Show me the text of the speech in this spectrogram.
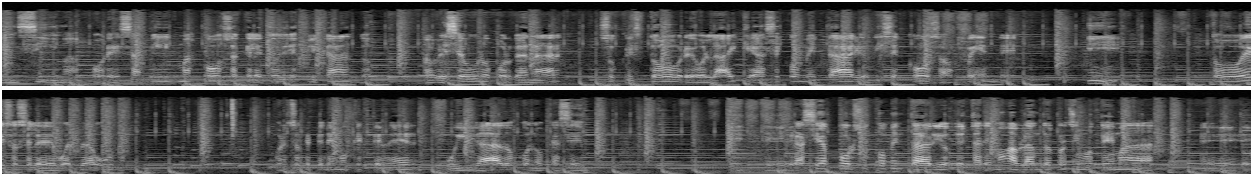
encima por esas mismas cosas que le estoy explicando. A veces uno por ganar suscriptores o like hace comentarios, dice cosas, ofende y todo eso se le devuelve a uno. Por eso que tenemos que tener cuidado con lo que hacemos. Este, gracias por sus comentarios. Estaremos hablando del próximo tema eh,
